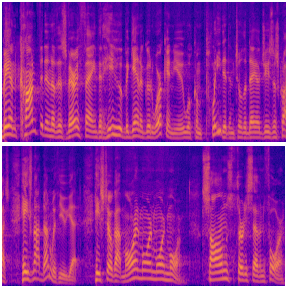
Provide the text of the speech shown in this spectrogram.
Being confident of this very thing, that he who began a good work in you will complete it until the day of Jesus Christ. He's not done with you yet. He's still got more and more and more and more. Psalms 37 4.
